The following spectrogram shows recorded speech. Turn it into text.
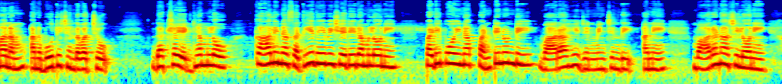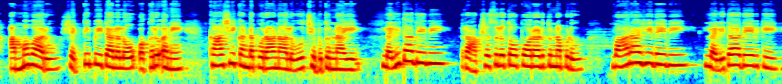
మనం అనుభూతి చెందవచ్చు. దక్ష యజ్ఞంలో కాలిన సతీదేవి శరీరంలోని పడిపోయిన పంటి నుండి వారాహి జన్మించింది అని వారణాసిలోని అమ్మవారు శక్తిపీఠాలలో ఒకరు అని కాశీఖండ పురాణాలు చెబుతున్నాయి. లలితాదేవి రాక్షసులతో పోరాడుతున్నప్పుడు వారాహిదేవి లలితాదేవికి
